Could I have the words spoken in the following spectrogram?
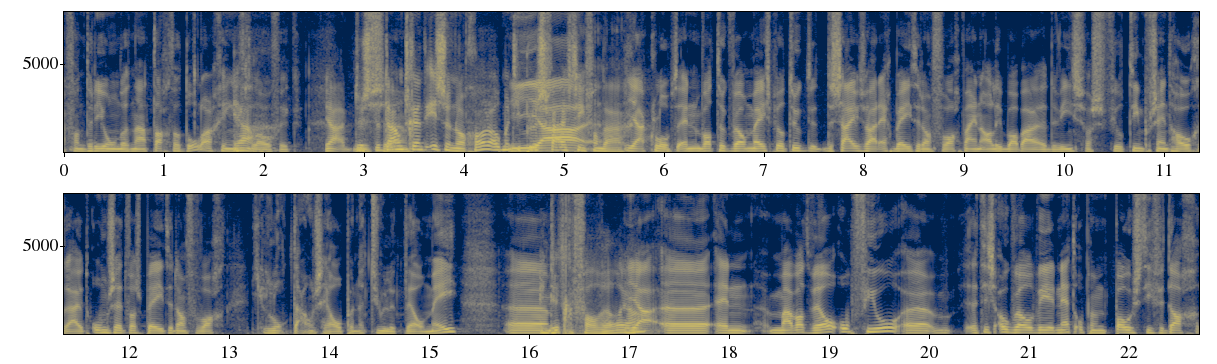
van 300 naar 80 dollar ging het, geloof ik. Ja, dus, dus de downtrend is er nog hoor, ook met die plus ja, 15 vandaag. Ja, klopt. En wat natuurlijk wel meespeelt, natuurlijk, de, de, cijfers waren echt beter dan verwacht bij een Alibaba. De winst was, viel 10% hoger uit. Omzet was beter dan verwacht. Die lockdowns helpen natuurlijk wel mee. Um, In dit geval wel, ja. ja uh, en, maar wat wel opviel, uh, het is ook wel weer net op een positieve dag.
